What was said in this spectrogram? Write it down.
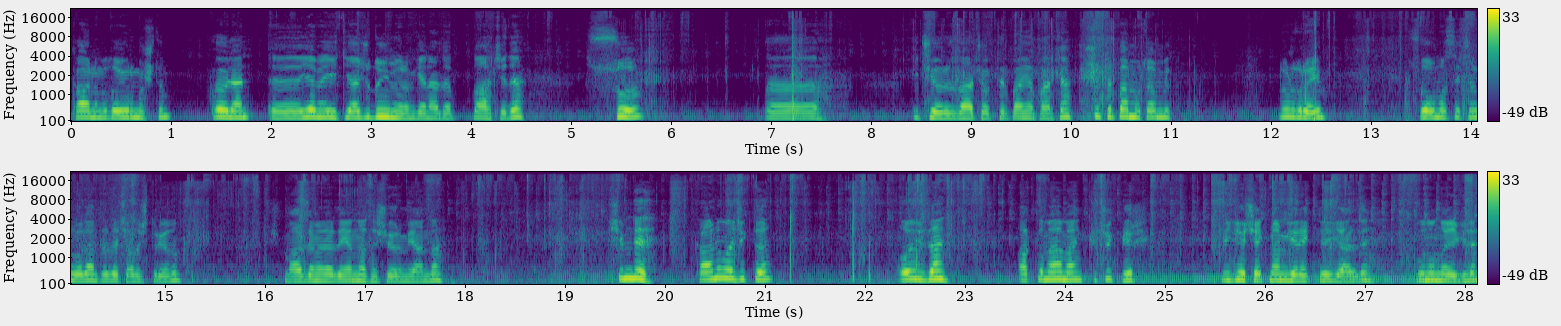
Karnımı doyurmuştum. Öğlen e, yeme ihtiyacı duymuyorum genelde bahçede. Su e, içiyoruz daha çok tırpan yaparken. Şu tırpan motorumu bir durdurayım. Soğuması için rolantede çalıştırıyordum. Şu malzemeleri de yanına taşıyorum bir yandan. Şimdi karnım acıktı. O yüzden aklıma hemen küçük bir video çekmem gerektiği geldi. Bununla ilgili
